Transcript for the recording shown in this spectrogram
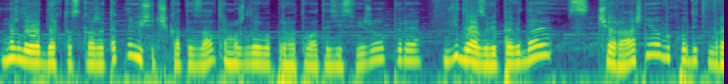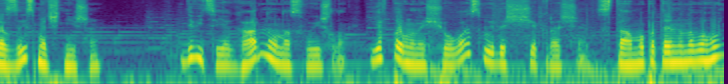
Можливо, дехто скаже, так навіщо чекати завтра, можливо, приготувати зі свіжого пюре. Відразу відповідаю, з вчорашнього виходить в рази смачніше. Дивіться, як гарно у нас вийшло. Я впевнений, що у вас вийде ще краще. Ставимо пательню на вогонь,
